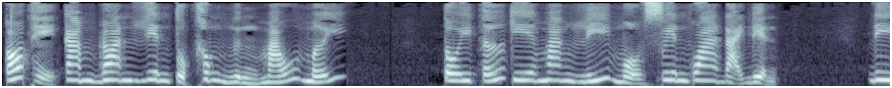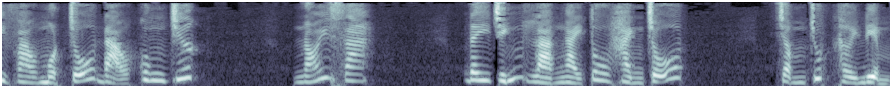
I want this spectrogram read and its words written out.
Có thể cam đoan liên tục không ngừng máu mới. Tôi tớ kia mang Lý Mộ xuyên qua đại điện. Đi vào một chỗ đạo cung trước. Nói ra. Đây chính là ngài tu hành chỗ. Chậm chút thời điểm.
